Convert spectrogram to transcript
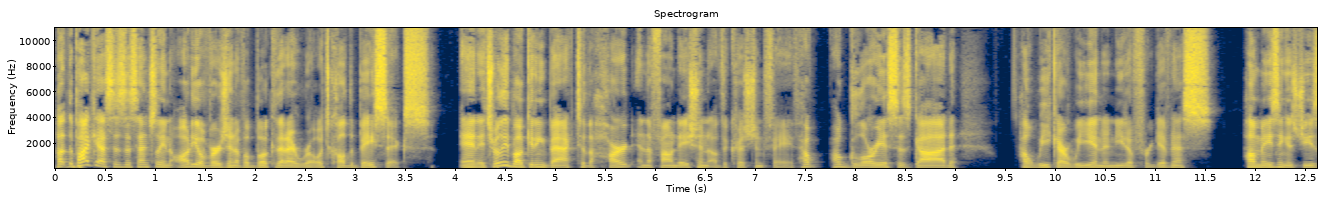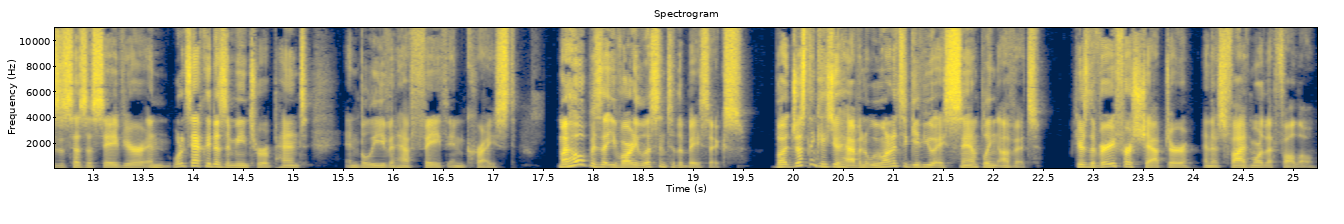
Uh, the podcast is essentially an audio version of a book that I wrote called The Basics. And it's really about getting back to the heart and the foundation of the Christian faith. How, how glorious is God? How weak are we and in need of forgiveness? How amazing is Jesus as a Savior? And what exactly does it mean to repent and believe and have faith in Christ? My hope is that you've already listened to the basics, but just in case you haven't, we wanted to give you a sampling of it. Here's the very first chapter, and there's five more that follow.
